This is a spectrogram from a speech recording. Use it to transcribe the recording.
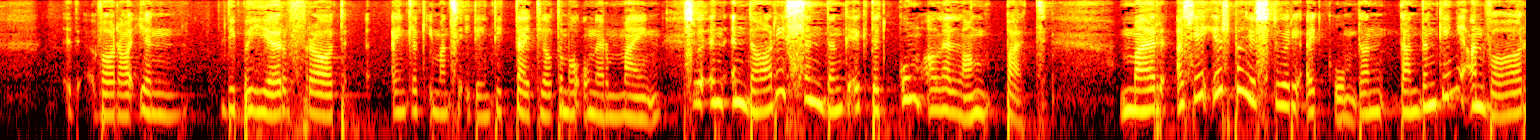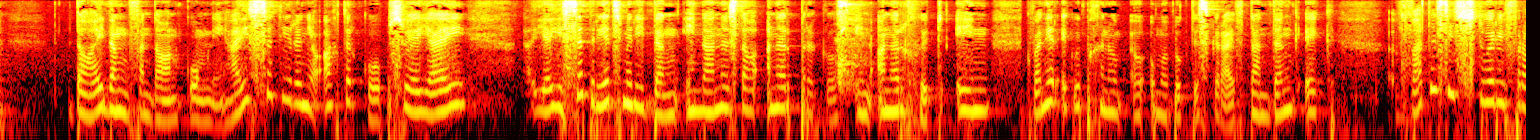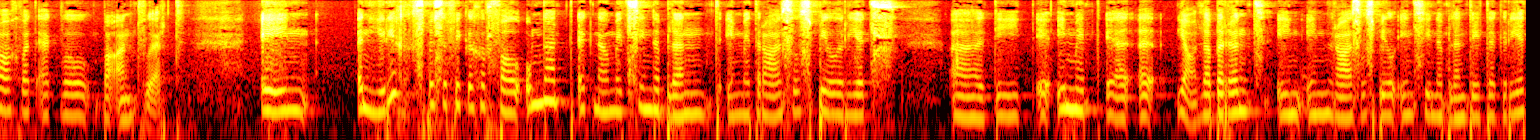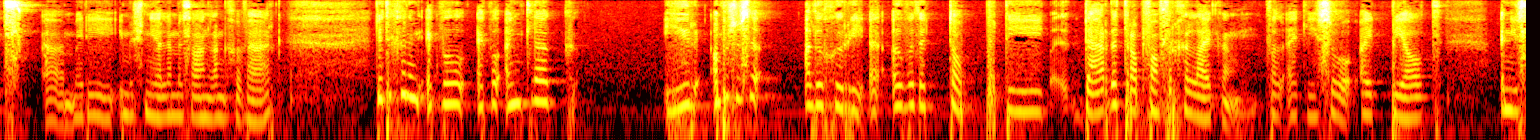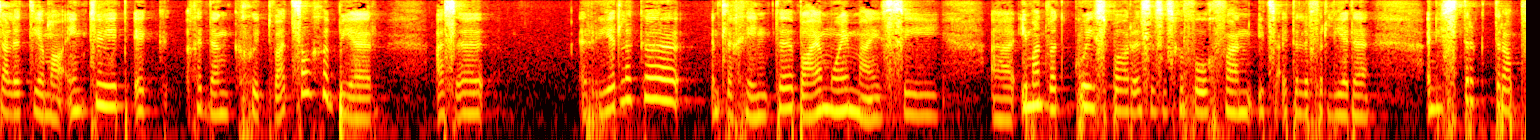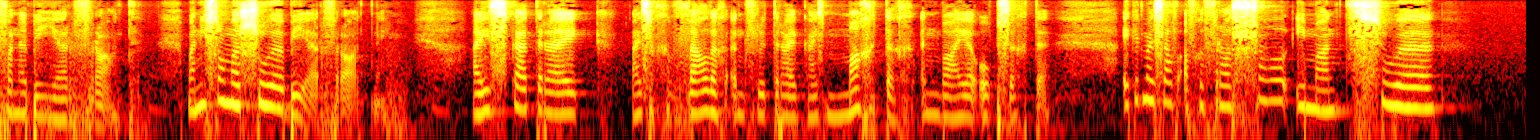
waar daar een die beheervraat eintlik iemand se identiteit heeltemal ondermyn. So in in daardie sin dink ek dit kom al 'n lang pad. Maar as jy eers by 'n storie uitkom, dan dan dink jy nie aan waar daai ding vandaan kom nie. Hy sit hier in jou agterkop, so jy jy, jy sit reeds met die ding en dan is daar ander prikkels en ander goed. En wanneer ek begin om om 'n boek te skryf dan dink ek wat is die storievraag wat ek wil beantwoord? En in hierdie spesifieke geval omdat ek nou met siende blind en met raaisel speel reeds uh die in met uh, uh, ja labirint en en raaisel speel en siende blind het ek reeds uh met die emosionele mishandeling gewerk Dit ek gedink ek wil ek wil eintlik hier amper soos 'n allegorie, 'n over the top, die derde trap van vergelyking wil ek hierso uitbeeld in dieselfde tema. En toe het ek gedink, goed, wat sal gebeur as 'n redelike intelligente, baie mooi meisie, uh iemand wat kwesbaar is as gevolg van iets uit hulle verlede in die struktrap van 'n beheervraat. Maar nie sommer so 'n beheervraat nie. Hy skatryk, hy's geweldig invloedryk, hy's magtig in baie opsigte. Ek het myself afgevra sal iemand so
